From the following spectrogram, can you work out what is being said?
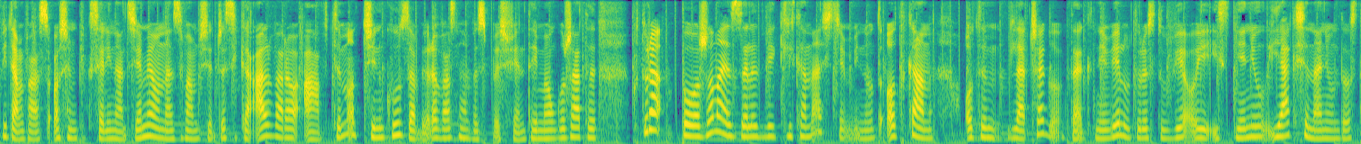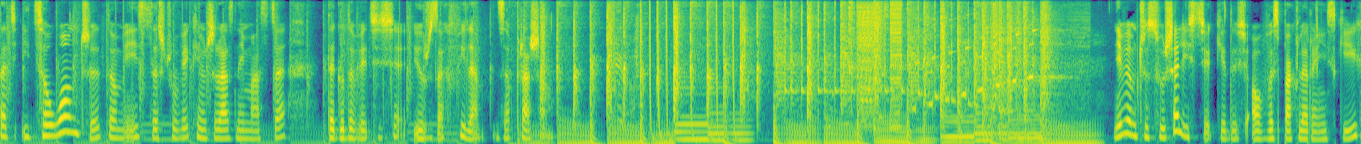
witam Was 8 pikseli nad ziemią. Nazywam się Jessica Alvaro, a w tym odcinku zabiorę Was na wyspę Świętej Małgorzaty, która położona jest zaledwie kilkanaście minut od Cannes. O tym, dlaczego tak niewielu turystów wie o jej istnieniu, jak się na nią dostać i co łączy to miejsce z człowiekiem w żelaznej masce, tego dowiecie się już za chwilę. Zapraszam. Nie wiem, czy słyszeliście kiedyś o Wyspach Lereńskich.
